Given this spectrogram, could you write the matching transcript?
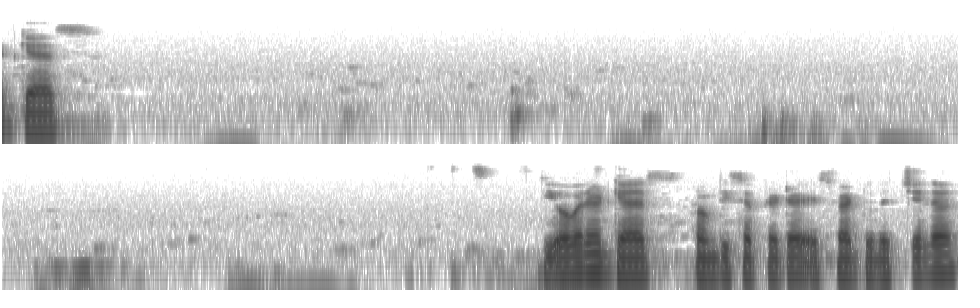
overhead gas The overhead gas from the separator is fed to the chiller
